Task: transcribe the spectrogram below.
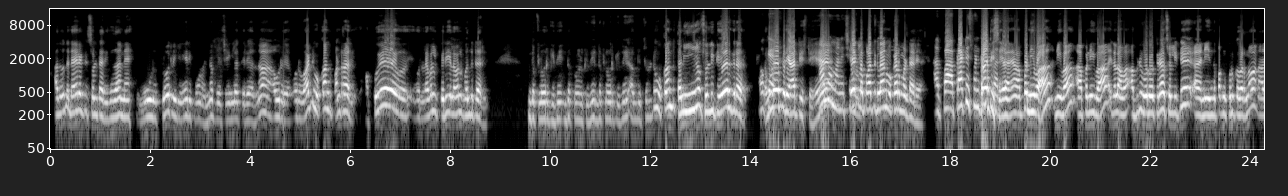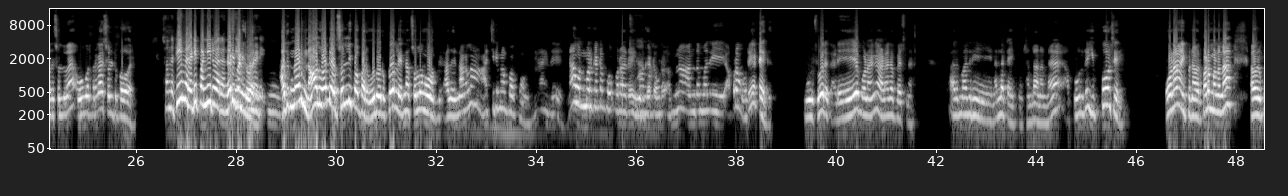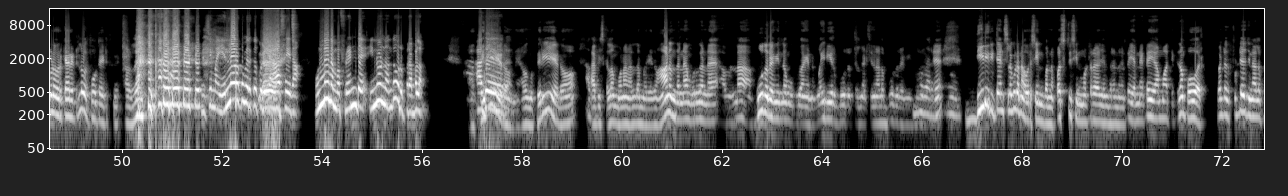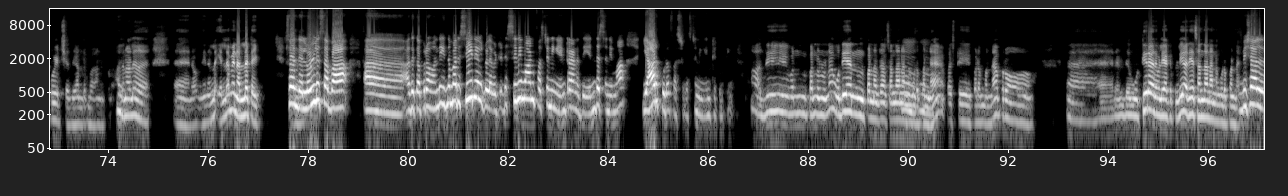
அது வந்து டைரக்டர் சொல்லிட்டாரு இதுதானே மூணு ஃப்ளோர் நீங்க ஏறி போகணும். என்ன பேசுவீங்களோ தெரியாதுன்னா அவரு ஒரு வாட்டி உட்காந்து பண்றாரு. அப்பவே ஒரு லெவல் பெரிய லெவலுக்கு வந்துட்டாரு. இந்த ஃப்ளோருக்கு இது இந்த ஃப்ளோருக்கு இது இந்த ஃப்ளோருக்கு இது அப்படின்னு சொல்லிட்டு உட்காந்து தனியா சொல்லிட்டே இருக்கிறாரு. ஓகே. அவ்வளவு பெரிய ஆர்டிஸ்ட் கேக்ல பாத்துக்கலாம்னு உட்கார மாட்டாரு. பிராக்டிஸ் பிராக்டிஸ் பண்ணிட்டு அப்ப நீ வா நீ வா அப்ப நீ வா இதெல்லாம் வா அப்படி ஒரு ஒருத்தரையா சொல்லிட்டு நீ இந்த பக்கம் குறுக்க வரணும் நான் அதை சொல்லுவேன் ஒவ்வொருத்தருக்கா சொல்லிட்டு போவார். So, அந்த டீம் ரெடி பண்ணிடுவாரு scene பண்ணிடுவாரு. அதுக்கு முன்னாடி நாலு வாட்டி அவர் சொல்லி பார்ப்பாரு ஒரு ஒரு ஃப்ளோர்ல என்ன சொல்லணும் அப்படி. அது நாங்கெல்லாம் ஆச்சரியமா பார்ப்போம். இது? நான் ஒன் மார்க் கேட்டா போக போறாரு இவர். கேட்ட விட அப்படின்னா அந்த மாதிரி அப்புறம் ஒரே டேக் மூணு ஃப்ளோருக்கு அப்படியே போனாங்க அழகா பேசினார். அது மாதிரி நல்ல டைப் சந்தானண்ண அப்போ வந்து இப்போவும் சரி. போனா இப்ப நான் ஒரு படம் பண்ணனா அவர் கூட ஒரு கேரக்டர்ல ஒரு போட்டோ எடுத்துக்குவேன். அவ்வளவுதான். நிச்சயமா எல்லாருக்கும் இருக்கக்கூடிய ஆசைதான். ஒண்ணு நம்ம ஃப்ரெண்டு இன்னொன்னு வந்து ஒரு பிரபலம். அது- அவங்க பெரிய இடம் ஆபீஸ்க்கெல்லாம் போனா நல்ல மாதிரி இருக்கும் ஆனந்தண்ண முருகண்ண அப்படிலாம் பூத ரவின்னு தான் கூப்பிடுவாங்க. என்ன மைடியர் பூதத்தில் நடிச்சதுனால பூத ரவி. டிடி ரிட்டர்ன்ஸ்ல கூட நான் ஒரு சீன் பண்ணேன். ஃபர்ஸ்ட் சீன் மொட்டை ராஜேந்திரன் என்னட்ட ஏமாத்திட்டு தான் போவார். பட் அது ஃபுட்டேஜ்னால போயிடுச்சு அது அந்த. அதனால நல்ல எல்லாமே நல்ல டைப் சோ இந்த லொல்லு சபா அதுக்கப்புறம் வந்து இந்த மாதிரி சீரியல்களை விட்டுட்டு சினிமான்னு ஃபர்ஸ்ட் நீங்க என்டர் ஆனது எந்த சினிமா யார் கூட ஃபர்ஸ்ட் ஃபர்ஸ்ட் நீங்க என்ட்ரி கொடுத்தீங்க? அது பண்ணணும்னா உதயன் பண்ணதான் சந்தானம் ம், கூட. பண்ணேன். ஃபர்ஸ்ட் படம் பண்ணேன். அப்புறம் ரெண்டு தீராத விளையாட்டு பிள்ளையும் அதே சந்தானம் கூட பண்ணேன். விஷால்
